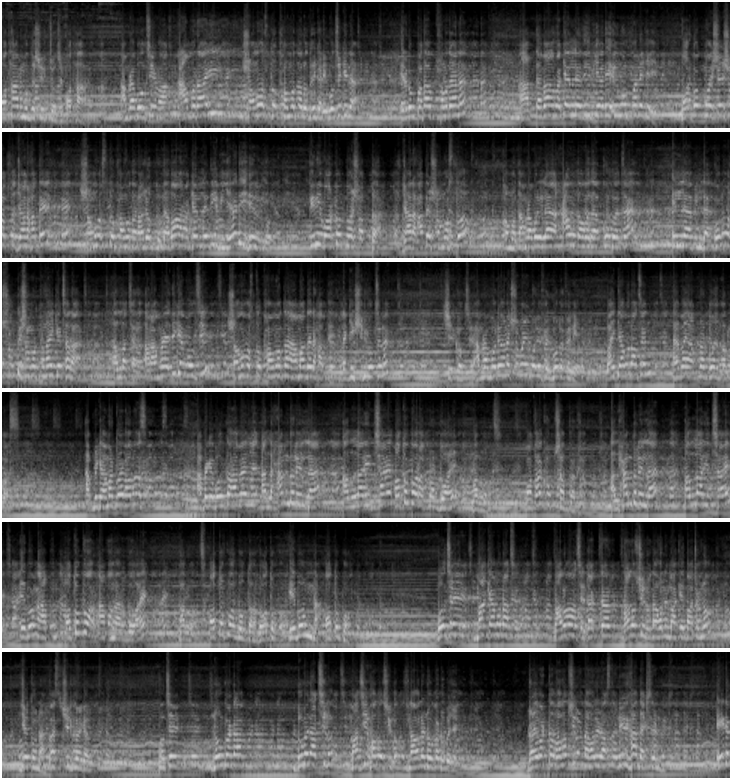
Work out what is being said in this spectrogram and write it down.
কথার মধ্যে শিখ চলছে, কথা। আমরা বলছি আমরাই সমস্ত ক্ষমতার অধিকারী। বলছি কি না? এরকম কথা শোনা যায় না? আর তাবারাকাল্লাযী বিয়াদিহিল মুলক মানে কি? বরকতময় সেই সত্তা যার হাতে সমস্ত ক্ষমতা রাজত্ব। তেবা তাবারাকাল্লাযী বিয়াদিহিল মুলক। তিনি বরকতময় সত্তা যার হাতে সমস্ত ক্ষমতা। আমরা বলি হাওলা ওয়ালা কুওয়াতা ইল্লা বিল্লাহ। কোনো শক্তি সমর্থন নাই কে ছাড়া, আল্লাহ ছাড়া। আর আমরা এদিকে বলছি, সমস্ত ক্ষমতা আমাদের হাতে। এটা কি শিরক হচ্ছে না? শিরক হচ্ছে। আমরা বলি, অনেক সময় বলে ফেলি বলে ফেলি। ভাই, কেমন আছেন? হ্যাঁ ভাই, আপনার দোয়া ভালো আছে। আপনি কি আমার দোয়া ভালো আছে আপনাকে বলতে হবে যে আলহামদুলিল্লাহ, আল্লাহর ইচ্ছায় অতপর আপনার দোয়ায় ভালো আছে। কথা খুব সাবধানে। আলহামদুলিল্লাহ, আল্লাহর ইচ্ছায় এবং অতপর আপনার দোয়ায় ভালো আছে। অতপর বলতে হবে, অতপর। এবং না, অতপর। বলছে, মা কেমন আছে? ভালো আছে, ডাক্তার ভালো ছিল তাহলে মাকে বাঁচানো যেত না। ব্যাস, ঠিক হয়ে গেল। বলছে, নৌকাটা ডুবে যাচ্ছিল, মাঝি ভালো ছিল, না হলে নৌকা ডুবে যায়। ড্রাইভারটা ভালো ছিল, না হলে রাস্তা নির্ঘাত অ্যাক্সিডেন্ট হয়েছে এইটা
